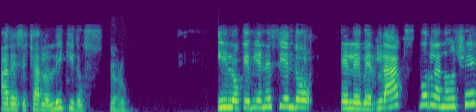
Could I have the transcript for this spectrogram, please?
a desechar los líquidos. Claro. Y lo que viene siendo el Everlax por la noche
